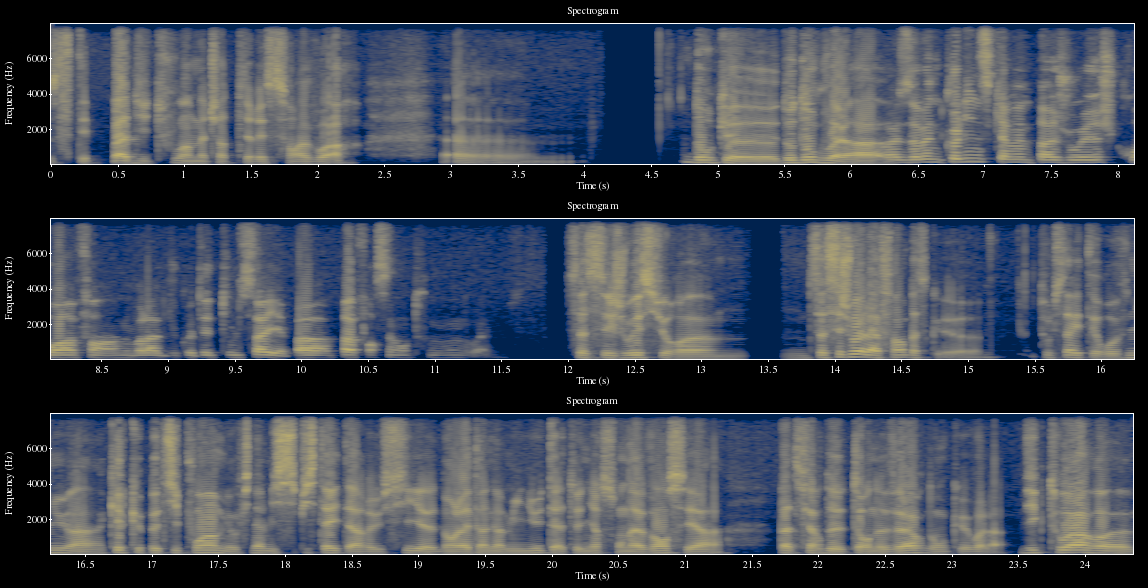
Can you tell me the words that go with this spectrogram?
c'était pas du tout un match intéressant à voir. Euh, donc, euh, donc, donc voilà. Ouais, Zaven Collins qui a même pas joué, je crois. Enfin, voilà, du côté de tout ça, il n'y a pas, pas forcément tout le monde. Ouais. Ça s'est joué sur. euh, ça s'est joué à la fin parce que euh, tout ça était revenu à quelques petits points, mais au final Mississippi State a réussi dans la dernière minute à tenir son avance et à pas de faire de turnover. Donc voilà, victoire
